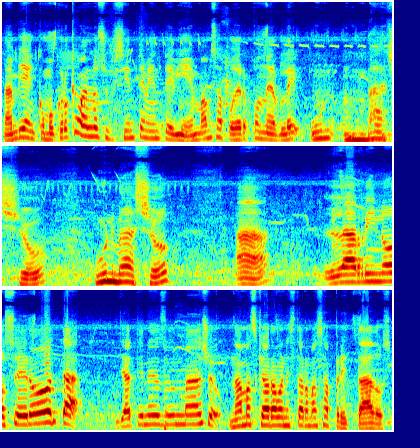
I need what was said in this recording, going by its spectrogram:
También, como creo que van lo suficientemente bien, vamos a poder ponerle un macho, un macho a la rinoceronta. Ya tienes un macho. Nada más que ahora van a estar más apretados.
